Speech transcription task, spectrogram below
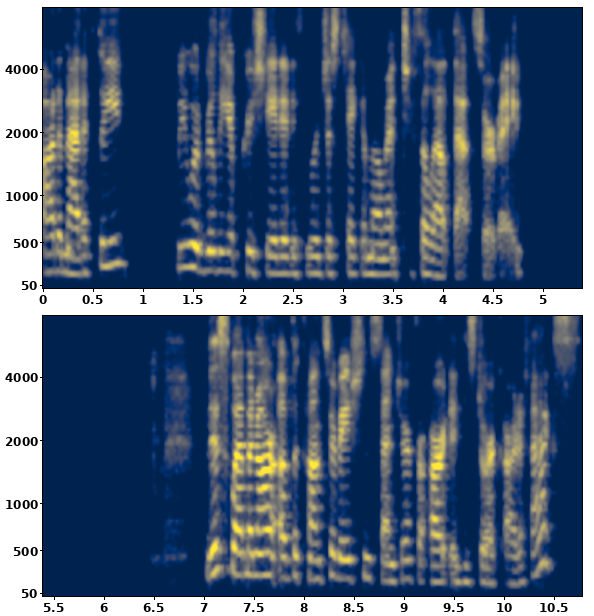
automatically. We would really appreciate it if you would just take a moment to fill out that survey. This webinar of the Conservation Center for Art and Historic Artifacts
